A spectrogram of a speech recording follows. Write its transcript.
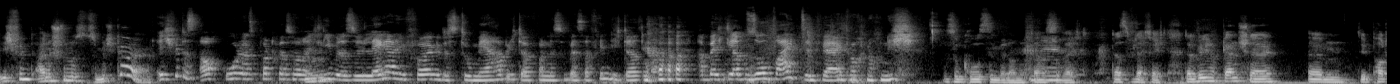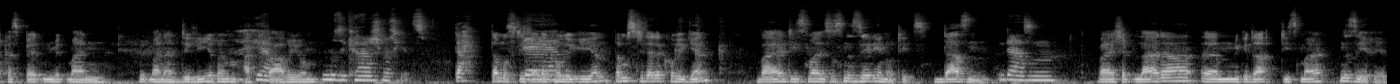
ich finde, eine Stunde ist ziemlich geil. Ich finde das auch gut als Podcast-Hörer. Ich Mhm. liebe das. Je länger die Folge, desto mehr habe ich davon, desto besser finde ich das. Aber ich glaube, so weit sind wir einfach noch nicht. So groß sind wir noch nicht, da hast Nee. du recht. Da hast du vielleicht recht. Dann will ich auch ganz schnell ähm, den Podcast beenden mit, meinen, mit meiner Delirium Aquarium. Musikalisch Notiz. Da, da musste ich leider korrigieren. Da musste ich leider korrigieren, weil diesmal ist es eine Seriennotiz. Dozen. Sind Weil ich habe leider ähm, mir gedacht, diesmal eine Serie,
